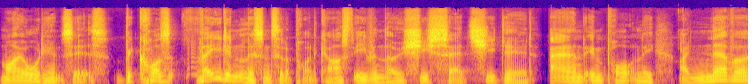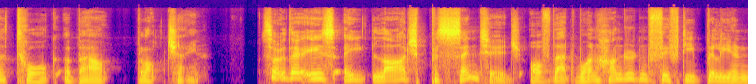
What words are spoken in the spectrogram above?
my audience is because they didn't listen to the podcast, even though she said she did. And importantly, I never talk about blockchain. So there is a large percentage of that $150 billion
